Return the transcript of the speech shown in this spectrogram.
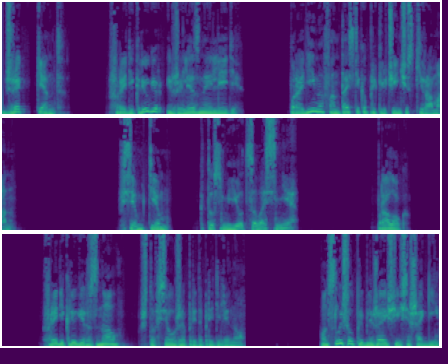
Джек Кент. Фредди Крюгер и Железная леди. Пародийно фантастика-приключенческий роман. Всем тем, кто смеется во сне. Пролог. Фредди Крюгер знал, что все уже предопределено. Он слышал приближающиеся шаги.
